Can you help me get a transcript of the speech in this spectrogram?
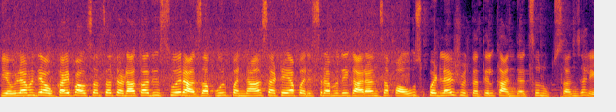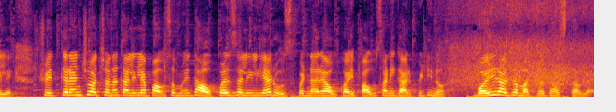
येवल्यामध्ये अवकाळी पावसाचा तडाखा दिसतोय. राजापूर पन्हाळासाठी या परिसरामध्ये गारांचा पाऊस पडलाय. शेतातील कांद्याचं नुकसान झालेलं आहे. शेतकऱ्यांची अचानक आलेल्या पावसामुळे धावपळ झालेली आहे. रोज पडणाऱ्या अवकाळी पाऊस आणि गारपिटीनं बळीराजा मात्र धास्तावलाय.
